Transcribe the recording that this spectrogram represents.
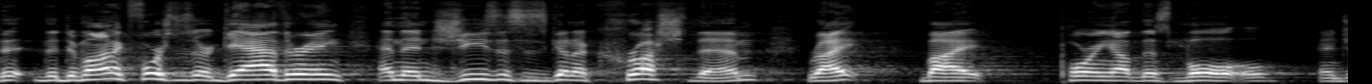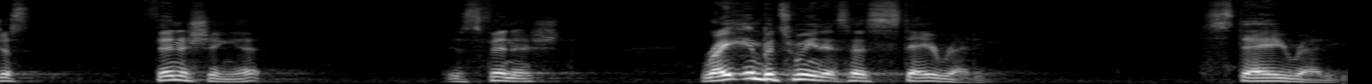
the, the demonic forces are gathering, and then Jesus is going to crush them, right, by pouring out this bowl and just finishing it, is finished. Right in between it says, stay ready. Stay ready.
